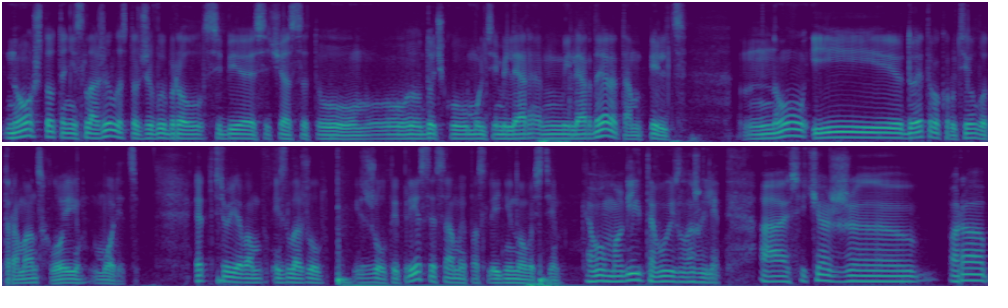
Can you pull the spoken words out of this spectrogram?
но что-то не сложилось, тот же выбрал себе сейчас эту дочку мультимиллиардера, там, Пельц, ну и до этого крутил вот роман с Хлоей Морец. Это все я вам изложил из желтой прессы, самые последние новости. Кого могли, того изложили. А сейчас же пора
